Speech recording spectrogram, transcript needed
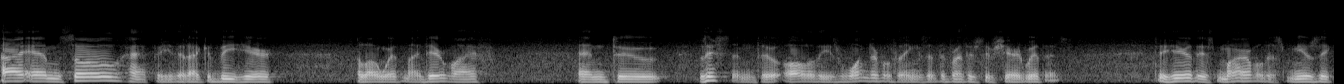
I am so happy that I could be here along with my dear wife and to listen to all of these wonderful things that the brothers have shared with us, to hear this marvelous music.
